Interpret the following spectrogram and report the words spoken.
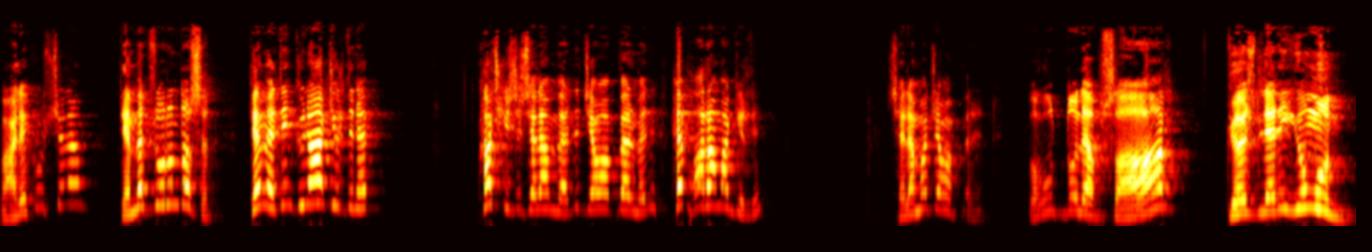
Ve aleykümselam. Demek zorundasın. Demedin günah girdin hep. Kaç kişi selam verdi, cevap vermedi. Hep harama girdin. Selama cevap verin. Ve guddul ebsar gözleri yumun.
